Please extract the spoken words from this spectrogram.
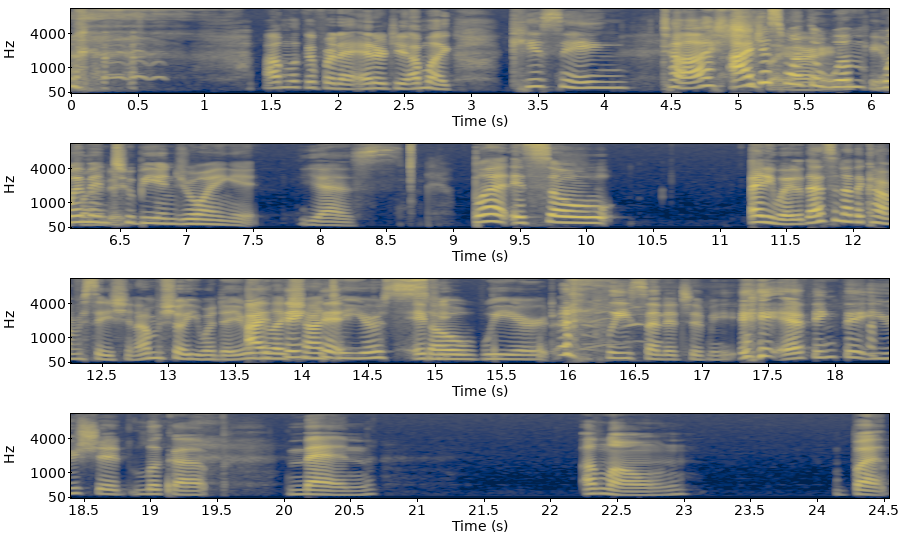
I'm looking for that energy. I'm like kissing Tosh. I just like, want the right, women to be enjoying it. Yes. But it's so. Anyway, that's another conversation. I'm gonna show you one day. You're gonna I be like, Shanti, you're so you, weird. please send it to me. I think that you should look up men alone, but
